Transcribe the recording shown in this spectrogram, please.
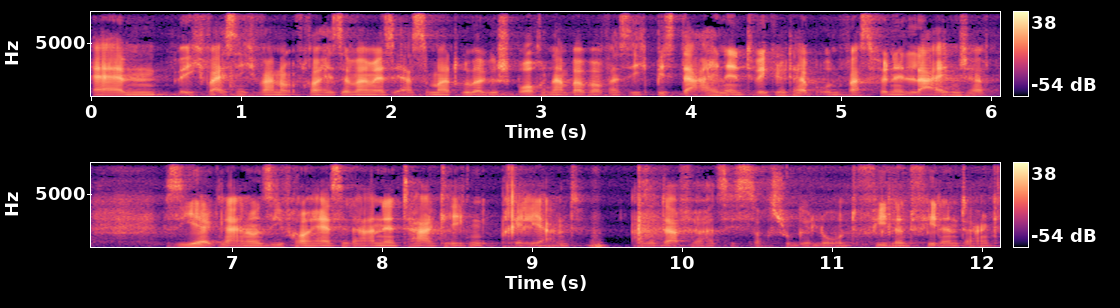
ähm, ich weiß nicht, wann, Frau Hesse, wann wir das erste Mal drüber gesprochen haben, aber was ich bis dahin entwickelt habe und was für eine Leidenschaft Sie, Herr Klein, und Sie, Frau Hesse, da an den Tag legen, brillant. Also dafür hat es sich doch schon gelohnt. Vielen, vielen Dank.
